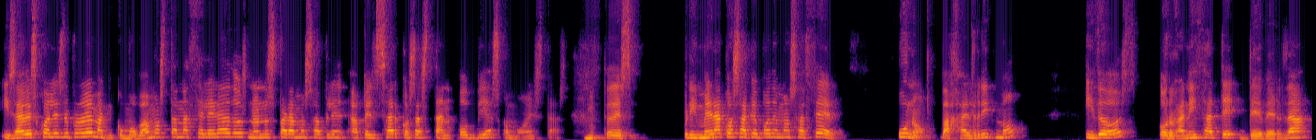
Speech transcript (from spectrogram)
¿Y sabes cuál es el problema? Que como vamos tan acelerados, no nos paramos a, a pensar cosas tan obvias como estas. Mm. Entonces, primera cosa que podemos hacer, uno, baja el ritmo y dos, organízate de verdad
